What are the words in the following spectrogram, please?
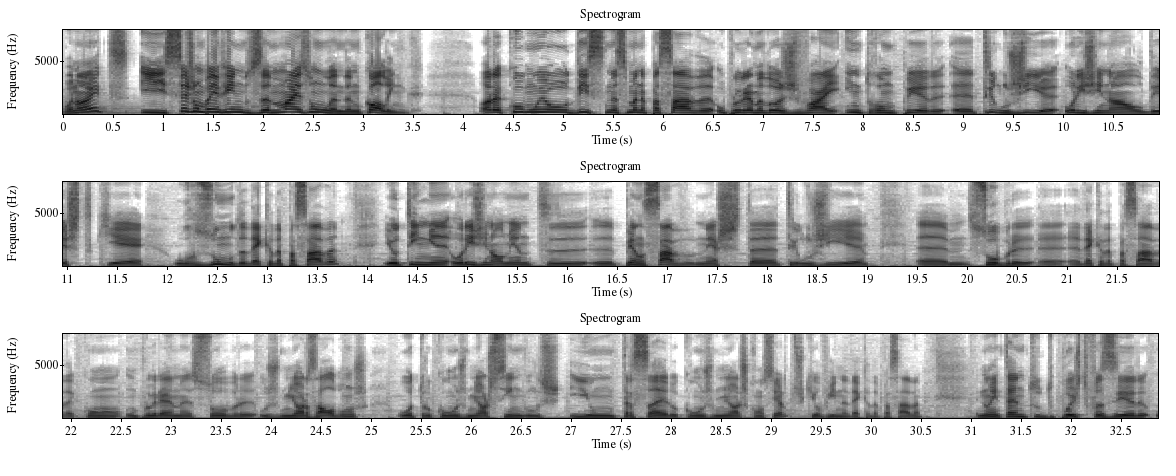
Boa noite e sejam bem-vindos a mais um London Calling. Ora, como eu disse na semana passada, o programa de hoje vai interromper a trilogia original deste que é o resumo da década passada. Eu tinha originalmente eh, pensado nesta trilogia ehm, sobre eh, a década passada com um programa sobre os melhores álbuns, outro com os melhores singles e um terceiro com os melhores concertos que eu vi na década passada. No entanto, depois de fazer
